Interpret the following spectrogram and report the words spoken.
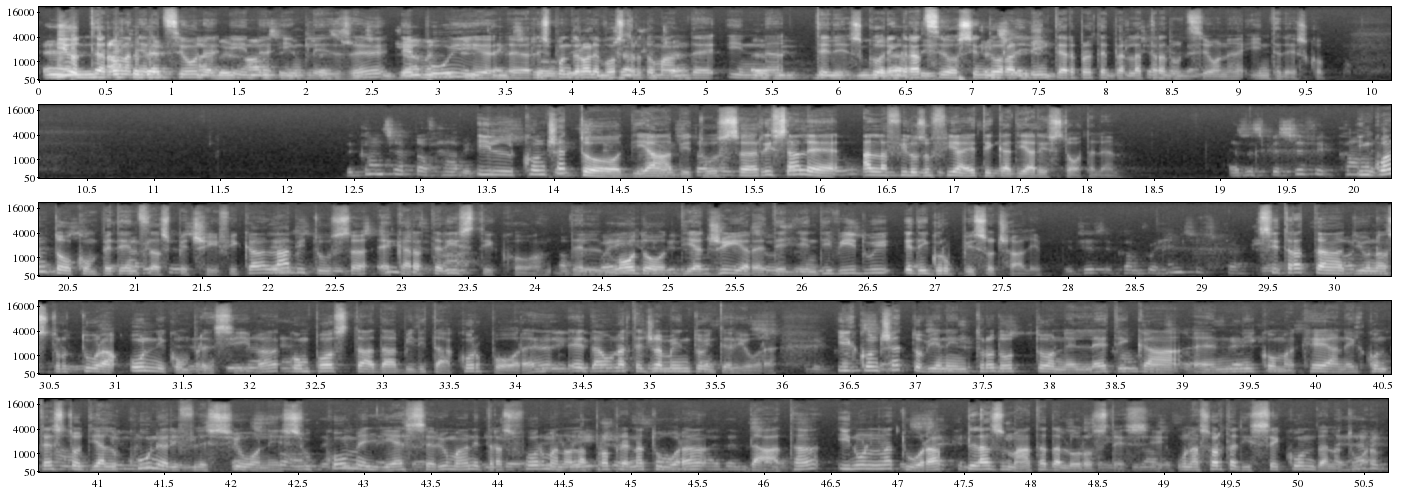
Io and terrò la mia lezione in inglese e poi eh, risponderò alle vostre domande in Uh, tedesco. Ringrazio sin d'ora l'interprete per la traduzione in tedesco. Il concetto di habitus risale alla filosofia etica di Aristotele. In quanto competenza specifica, l'habitus è caratteristico del modo di agire degli individui e dei gruppi sociali. Si tratta di una struttura onnicomprensiva composta da abilità corporee e da un atteggiamento interiore. Il concetto viene introdotto nell'etica eh, nicomachea nel contesto di alcune riflessioni su come gli esseri umani trasformano la propria natura data in una natura plasmata da loro stessi, una sorta di seconda natura.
